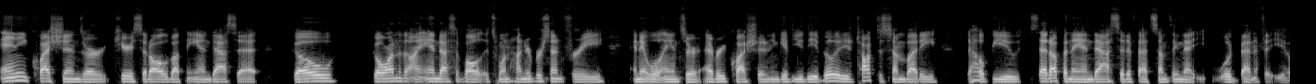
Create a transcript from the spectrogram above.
any questions or curious at all about the and asset, go go onto the and asset vault. It's 100% free and it will answer every question and give you the ability to talk to somebody to help you set up an and asset if that's something that would benefit you.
